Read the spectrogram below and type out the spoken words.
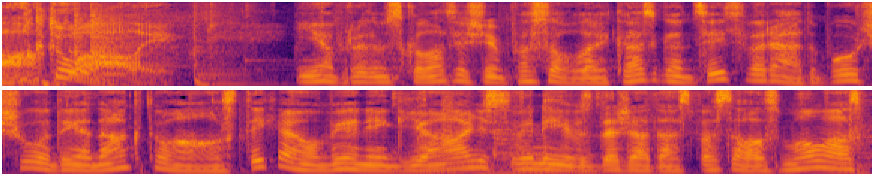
aktuāli! Jā, protams, ka latviešiem pasaulē kas gan cits varētu būt šodien aktuāls tikai un vienīgi Jāņu svinības dažādās pasaules malās.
